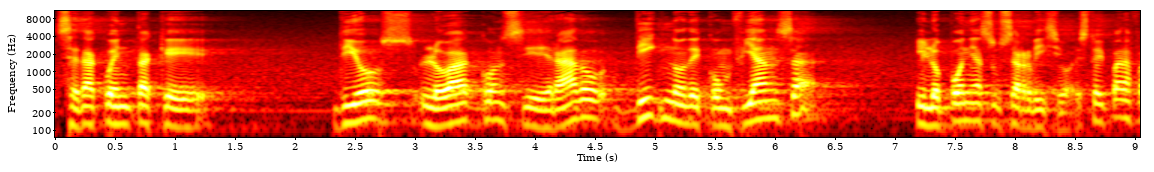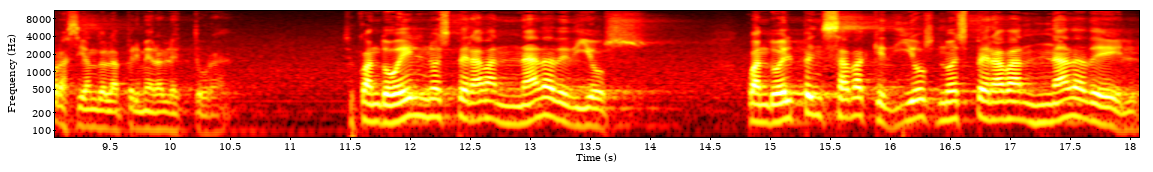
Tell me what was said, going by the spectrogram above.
se da cuenta que Dios lo ha considerado digno de confianza y lo pone a su servicio. Estoy parafraseando la primera lectura. Cuando él no esperaba nada de Dios, cuando él pensaba que Dios no esperaba nada de él,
